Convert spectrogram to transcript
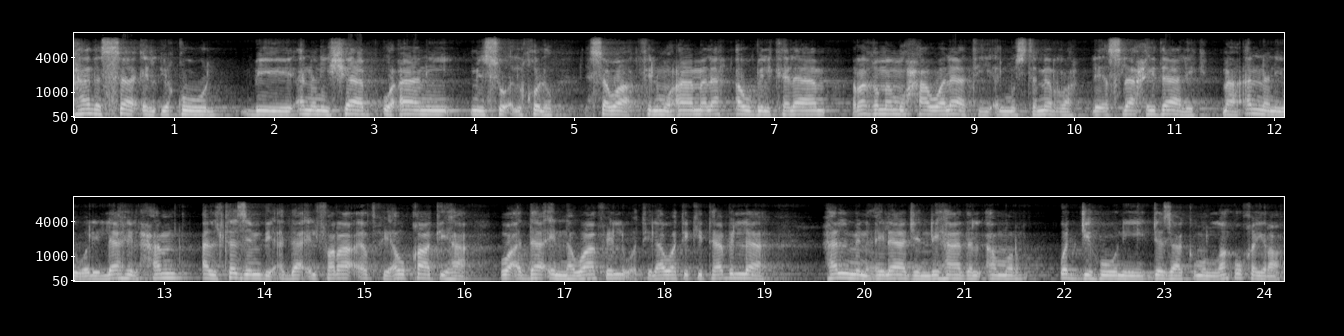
هذا السائل يقول بأنني شاب أعاني من سوء الخلق سواء في المعاملة أو بالكلام رغم محاولاتي المستمرة لإصلاح ذلك مع أنني ولله الحمد ألتزم بأداء الفرائض في أوقاتها وأداء النوافل وتلاوة كتاب الله. هل من علاج لهذا الأمر؟ وجهوني جزاكم الله خيرا.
